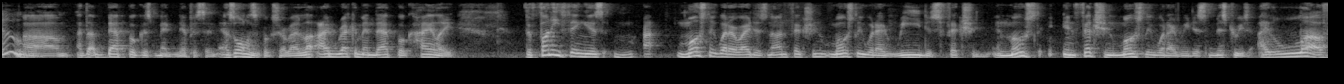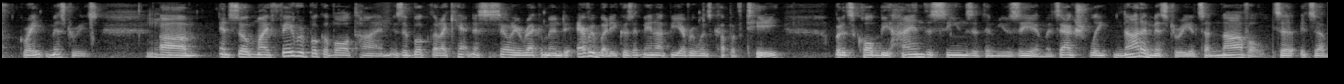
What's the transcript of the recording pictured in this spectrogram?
Ooh. Um, I that book is magnificent, as all his books are. But I lo- I'd recommend that book highly. The funny thing is, mostly what I write is nonfiction. Mostly what I read is fiction, and most in fiction, mostly what I read is mysteries. I love great mysteries. Um, and so, my favorite book of all time is a book that I can't necessarily recommend to everybody because it may not be everyone's cup of tea. But it's called Behind the Scenes at the Museum. It's actually not a mystery; it's a novel. It's a it's a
